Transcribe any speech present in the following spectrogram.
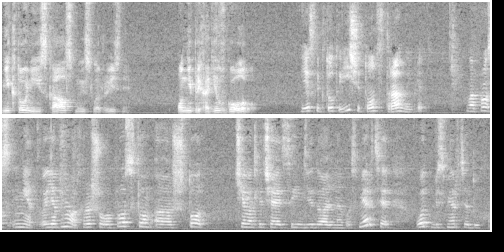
Никто не искал смысла жизни. Он не приходил в голову. Если кто-то ищет, то он странный, блядь. Вопрос, нет, я поняла, хорошо. Вопрос в том, а, что, чем отличается индивидуальное посмертие от бессмертия духа.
